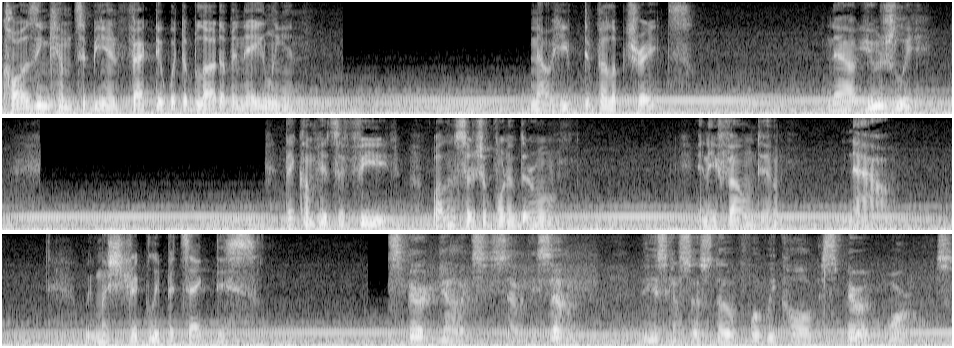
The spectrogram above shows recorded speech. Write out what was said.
causing him to be infected with the blood of an alien. Now he developed traits. Now, usually, they come here to feed while in search of one of their own. And they found him. Now, we must strictly protect this. Spirit Galaxy 77. These consist of what we call the spirit worlds.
